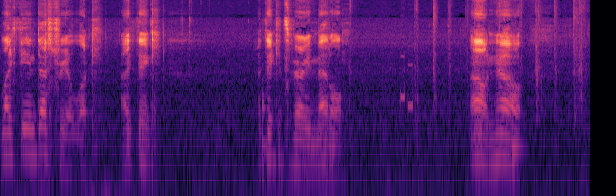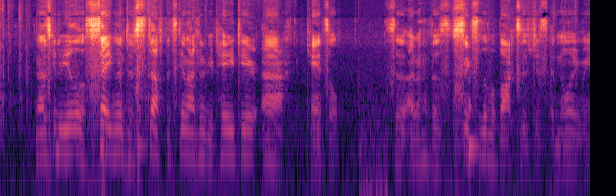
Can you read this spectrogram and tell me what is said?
like the industrial look. I think I think it's very metal. Oh no. Now there's going to be a little segment of stuff that's not going to be paid here. Ah, cancel. So I don't have those six little boxes just annoying me.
